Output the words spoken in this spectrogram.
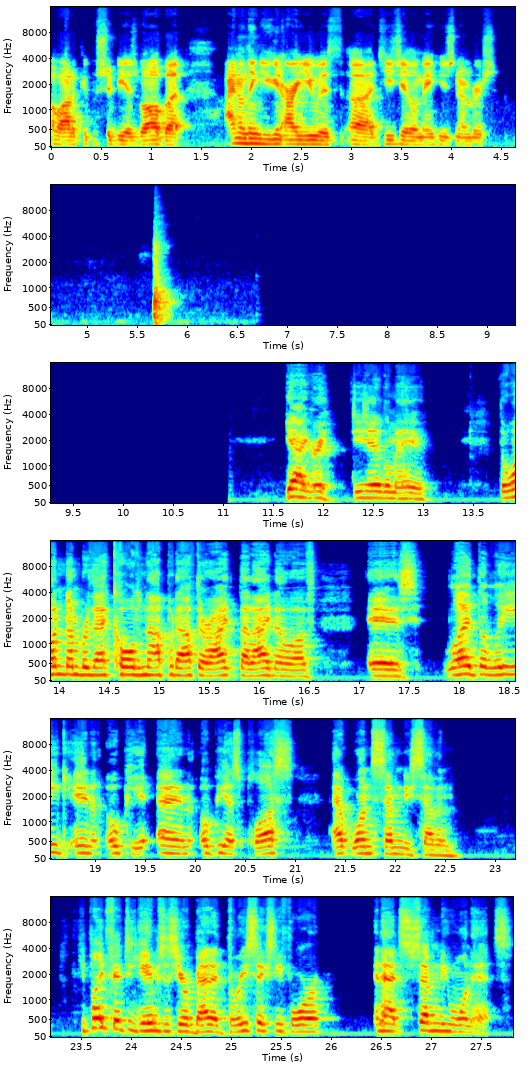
a lot of people should be as well. But I don't think you can argue with uh, DJ LeMahieu's numbers. Yeah, I agree. DJ LeMahieu. The one number that Cole did not put out there I, that I know of is led the league in OP and OPS plus at 177. He played 50 games this year, batted 364, and had 71 hits.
